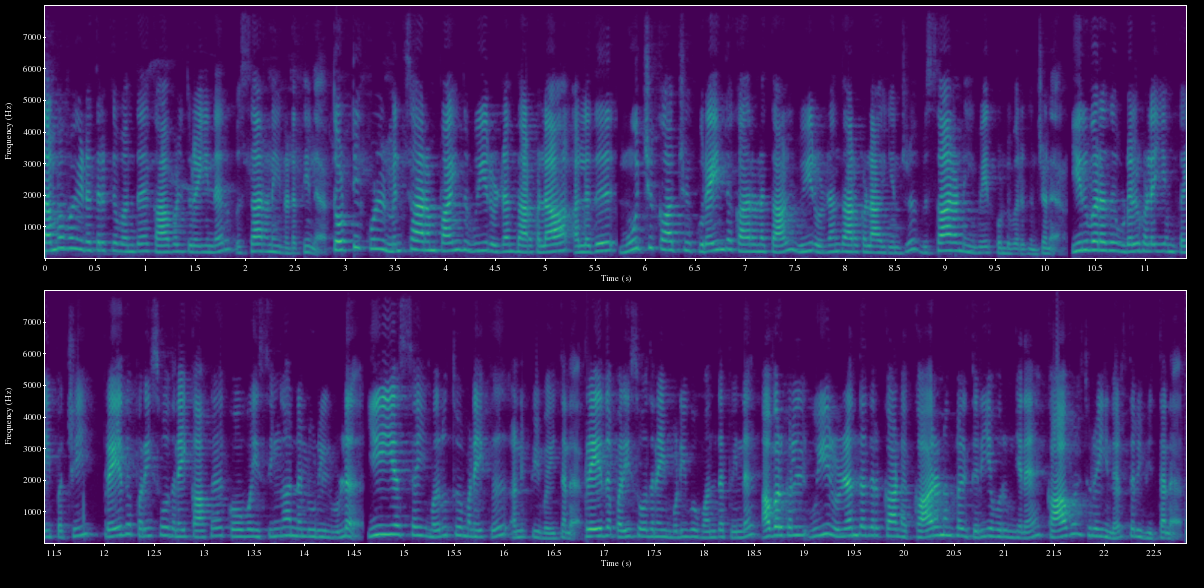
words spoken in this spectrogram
சம்பவ இடத்திற்கு வந்த காவல்துறையினர் விசாரணை நடத்தினர். தொட்டிக்குள் மின்சாரம் பாய்ந்து உயிரிழந்தார்களா அல்லது மூச்சு காற்று குறைந்த காரணத்தால் உயிரிழந்தார்களா என்று விசாரணை மேற்கொண்டு வருகின்றனர். இருவரது உடல்களையும் கைப்பற்றி பிரேத பரிசோதனைக்காக கோவை சிங்காநல்லூரில் உள்ள இஎஸ்ஐ மருத்துவமனைக்கு அனுப்பி வைத்தனர். பிரேத பரிசோதனை முடிவு வந்த பின்னர் அவர்கள் உயிரிழந்ததற்கான காரணங்கள் தெரியவரும் என காவல்துறையினர் தெரிவித்தனர். அறிவித்தனர்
